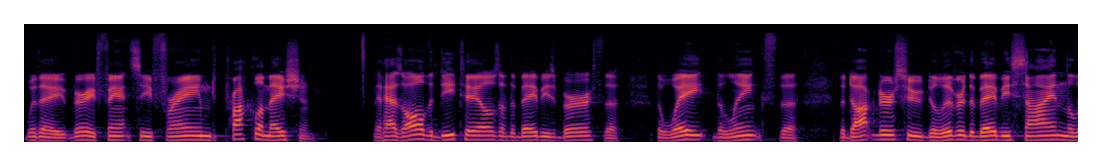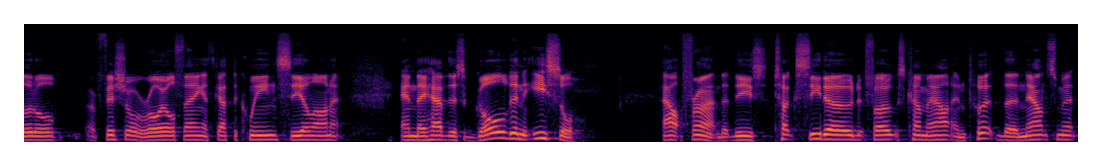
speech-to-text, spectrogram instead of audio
with a very fancy framed proclamation that has all the details of the baby's birth the, the weight, the length, the, the doctors who delivered the baby sign the little official royal thing. It's got the queen's seal on it. And they have this golden easel out front that these tuxedoed folks come out and put the announcement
